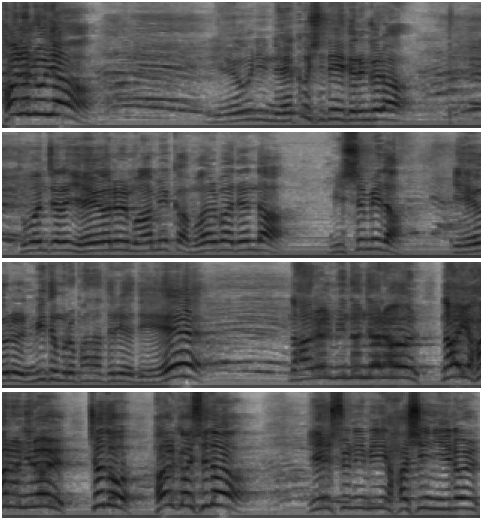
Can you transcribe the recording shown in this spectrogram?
할렐루야. 예언이 내 것이 돼야 되는 거라. 두 번째는 예언을 뭐합니까? 뭘 봐야 된다? 믿습니다. 예언을 믿음으로 받아들여야 돼. 나를 믿는 자는 나의 하는 일을 저도 할 것이다. 예수님이 하신 일을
